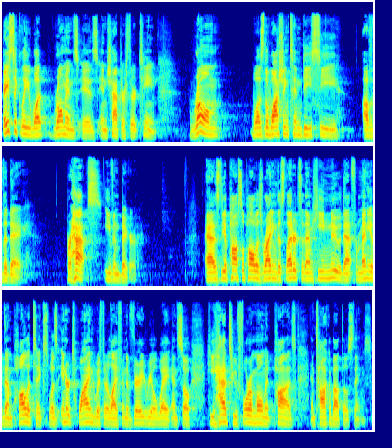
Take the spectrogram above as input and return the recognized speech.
basically what Romans is in chapter 13. Rome was the Washington, D.C. of the day, perhaps even bigger. As the Apostle Paul was writing this letter to them, he knew that for many of them, politics was intertwined with their life in a very real way. And so he had to, for a moment, pause and talk about those things.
